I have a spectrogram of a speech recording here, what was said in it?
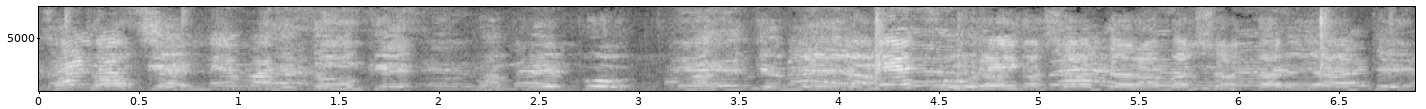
Zitoke. zitoke. Mapepo nazikemea. Tunazikemea Let's pray. urakasanta rabashakare yante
